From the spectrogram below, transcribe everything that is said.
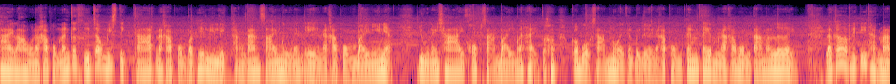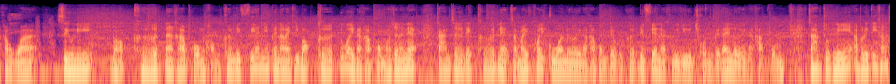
ชายเรานะครับผมนั่นก็คือเจ้ามิสติกการ์ดนะครับผมประเภทลีลิกทางด้านซ้ายมือนั่นเองนะครับผมใบนี้เนี่ยอยู่ในชายครบ 3 ใบเมื่อไหร่ก็ก็บวก 3 หน่วยกันไปเลยนะครับผมเต็มๆนะครับผมตามนั้นเลย แล้วก็ ability ถัดมาครับว่าซิลนี้บล็อกเคิร์ดนะครับผมของเคิร์ดลิเฟียนนี่เป็นอะไรที่บล็อกเคิร์ดด้วยนะครับผมเพราะฉะนั้นเนี่ยการเจอเด็กเคิร์ดเนี่ยจะไม่ค่อยกลัวเลยนะครับผมเกี่เคิร์ดลิเฟียนเนี่ยคือยืนชนไปได้เลยนะครับผมจากจุดนี้ ability ทั้ง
